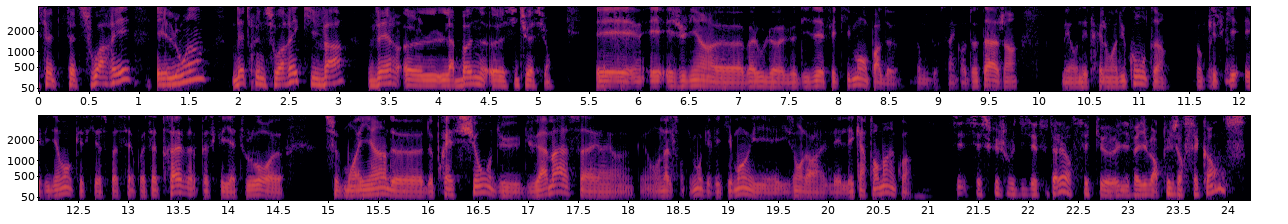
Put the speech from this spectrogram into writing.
cette, cette soirée est loin d'être une soirée qui va vers la bonne situation. Et, et- et Julien Balou le, le disait, effectivement, on parle de, donc de 50 otages, hein, mais on est très loin du compte. Donc, qu'est-ce qui, évidemment, qu'est-ce qui va se passer après cette trêve? Parce qu'il y a toujours euh, ce moyen de, de pression du, du Hamas. Euh, On a le sentiment qu'effectivement, ils, ils ont leur- les, les cartes en main, quoi. C'est ce que je vous disais tout à l'heure, c'est qu'il va y avoir plusieurs séquences.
